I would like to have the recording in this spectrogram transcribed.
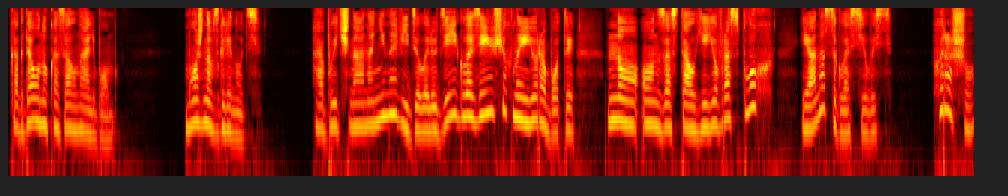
когда он указал на альбом. «Можно взглянуть». Обычно она ненавидела людей, глазеющих на ее работы, но он застал ее врасплох, и она согласилась. «Хорошо».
